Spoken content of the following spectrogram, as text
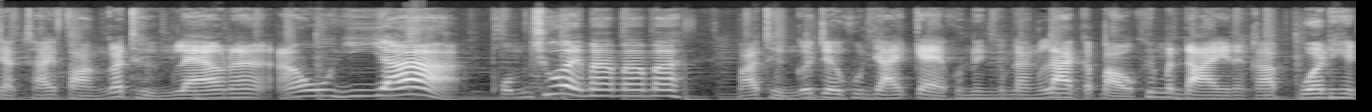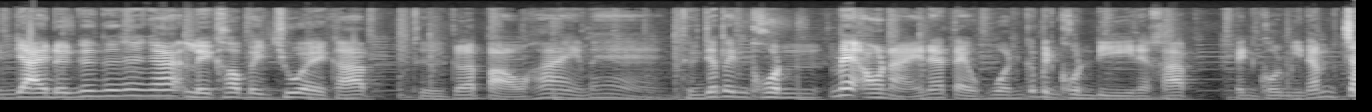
จากชายฝั่งก็ถึงแล้วนะ เอายี่ย่า ผมช่วยมามามา มาถึงก็เจอคุณยายแก่คนหนึ่งกำลังลากกระเป๋าขึ้นบันไดนะครับฮวนเห็นยายเดินงงๆๆๆเลยเข้าไปช่วยครับ ถือกระเป๋าให้แม่ ถึงจะเป็นคนไม่เอาไหนนะแต่ฮวนก็เป็นคนดีนะครับ เป็นคนมีน้ำใจ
